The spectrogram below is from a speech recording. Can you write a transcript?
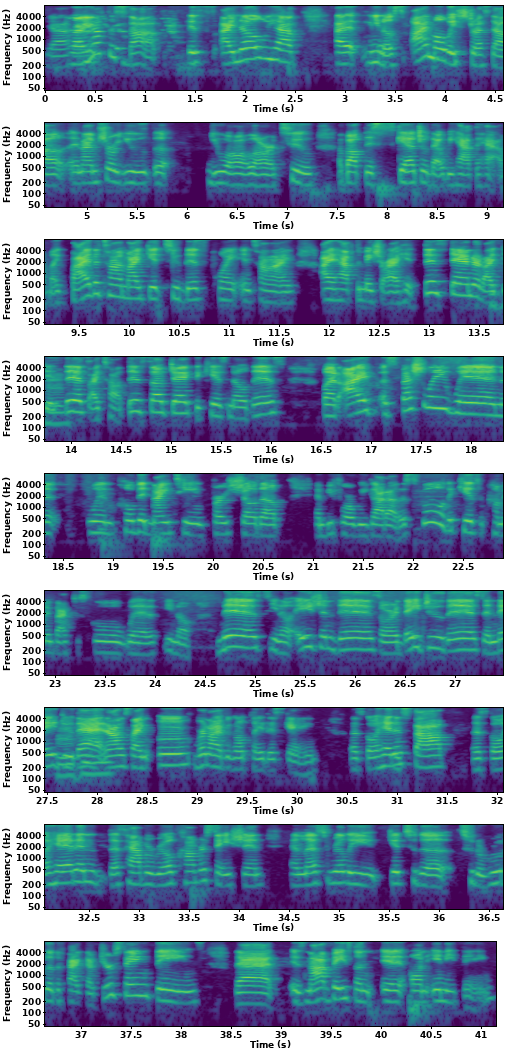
Yeah, Right? you have to stop. It's I know we have I you know, I'm always stressed out and I'm sure you the you all are too about this schedule that we have to have. Like by the time I get to this point in time, I have to make sure I hit this standard, I did Mhm. this, I taught this subject, the kids know this. But I especially when when COVID nineteen first showed up, and before we got out of school, the kids were coming back to school with you know Miss, you know Asian this or they do this and they do mm-hmm. that, and I was like, mm, we're not even gonna play this game. Let's go ahead and stop. Let's go ahead and let's have a real conversation and let's really get to the to the root of the fact that you're saying things that is not based on eh, on anything.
